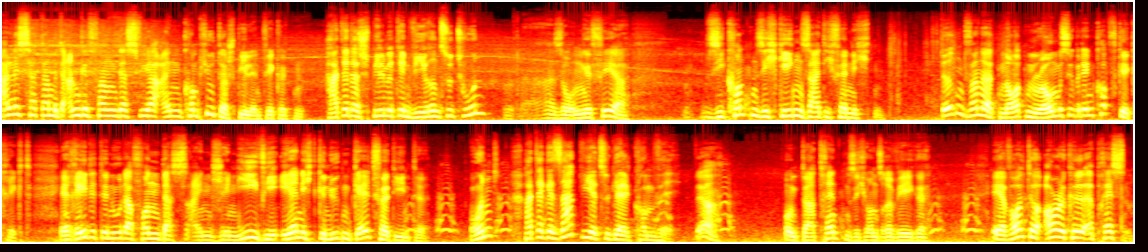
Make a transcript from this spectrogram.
Alles hat damit angefangen, dass wir ein Computerspiel entwickelten. Hatte das Spiel mit den Viren zu tun? Also ungefähr. Sie konnten sich gegenseitig vernichten. Irgendwann hat Norton Rome es über den Kopf gekriegt. Er redete nur davon, dass ein Genie wie er nicht genügend Geld verdiente. Und? Hat er gesagt, wie er zu Geld kommen will? Ja. Und da trennten sich unsere Wege. Er wollte Oracle erpressen.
